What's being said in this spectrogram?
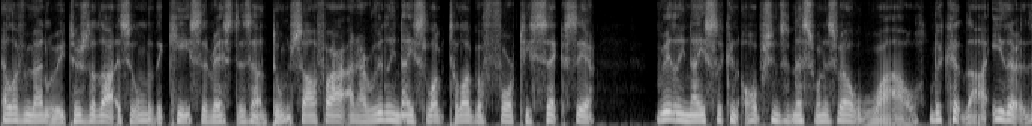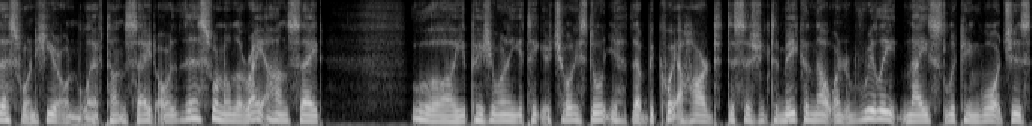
11 millimeters of that is only the case. The rest is that dome sapphire, and a really nice lug to lug of 46 there. Really nice looking options in this one as well. Wow, look at that. Either this one here on the left hand side or this one on the right hand side. Oh, you pay your money, you take your choice, don't you? That'd be quite a hard decision to make on that one. Really nice looking watches,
